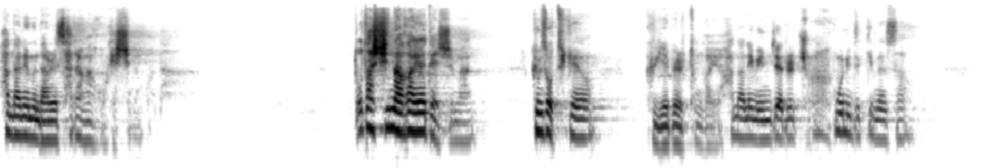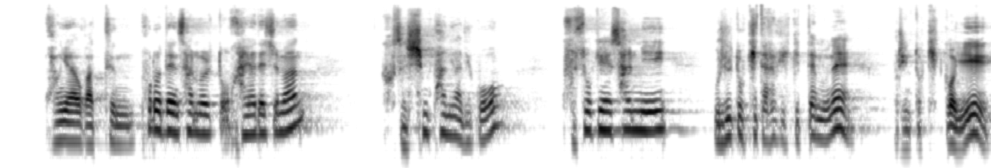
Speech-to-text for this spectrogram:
하나님은 나를 사랑하고 계시는구나. 또다시 나가야 되지만 그래서 어떻게 해요? 그 예배를 통하여 하나님의 인재를 충분히 느끼면서 광야와 같은 포로된 삶을 또 가야 되지만 그것은 심판이 아니고 구속의 삶이 우리를 또 기다리고 있기 때문에 우리는 또 기꺼이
